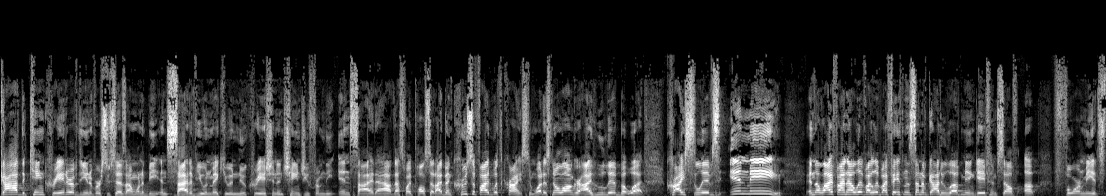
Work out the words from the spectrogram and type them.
God, the King, creator of the universe, who says, I want to be inside of you and make you a new creation and change you from the inside out. That's why Paul said, I've been crucified with Christ. And what is no longer I who live, but what? Christ lives in me. And the life I now live, I live by faith in the Son of God who loved me and gave himself up for me. It's,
